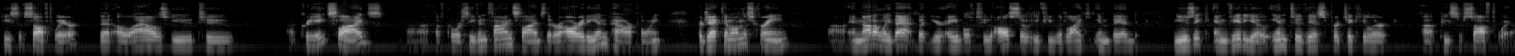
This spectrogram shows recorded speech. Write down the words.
piece of software that allows you to uh, create slides, uh, of course, even find slides that are already in PowerPoint, project them on the screen, uh, and not only that, but you're able to also, if you would like, embed music and video into this particular uh, piece of software.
